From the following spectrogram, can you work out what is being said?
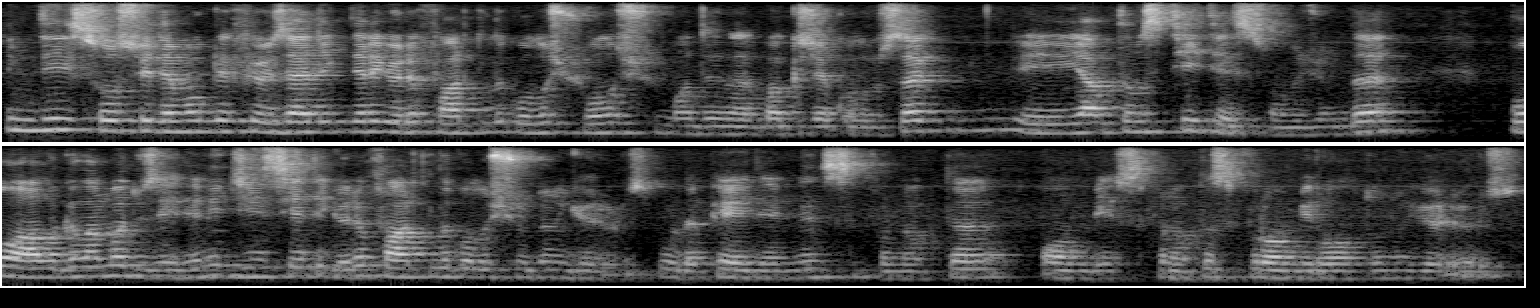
Şimdi sosyodemografi özelliklere göre farklılık oluş oluşmadığına bakacak olursak e, yaptığımız t-test sonucunda bu algılama düzeylerinin cinsiyete göre farklılık oluşturduğunu görüyoruz. Burada P değerinin 0.11, 0.011 olduğunu görüyoruz.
